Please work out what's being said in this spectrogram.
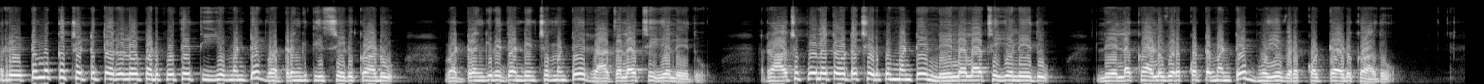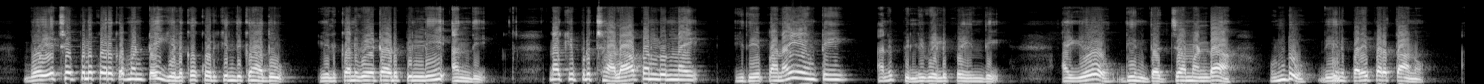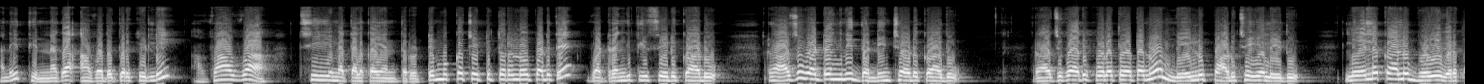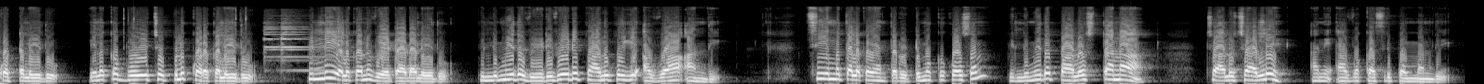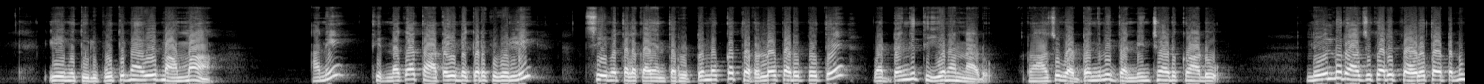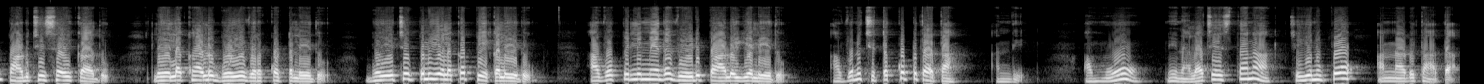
రెట్టు ముక్క చెట్టు తెరలో పడిపోతే తీయమంటే వడ్రంగి తీసేడు కాడు. వడ్రంగిని దండించమంటే రాజలా చెయ్యలేదు. రాజు పూల తోట చెరుపమంటే లేలలా చెయ్యలేదు. లేల కాళ్ళు విరక్కొట్టమంటే బోయ విరక్కొట్టాడు కాదు. బోయ చెప్పులు కొరకమంటే ఎలుక కొరికింది కాదు. ఎలుకను వేటాడు పిల్లి అంది. నాకిప్పుడు చాలా పనులున్నాయి. ఇదే పనా ఏమిటి అని పిల్లి వెళ్ళిపోయింది. అయ్యో దీని దజ్జామండా ఉండు దీని పని పడతాను. అని తిన్నగా అవ్వ దగ్గరికి వెళ్ళి అవ్వా అవ్వా చీమ తలకాయంత రొట్టె ముక్క చెట్టు త్వరలో పడితే వడ్రంగి తీసేడు కాడు. రాజు వడ్రంగిని దండించాడు కాదు. రాజుగారి పూల తోటను లేళ్ళు పాడు చేయలేదు. లేళ్ళకాలు బోయ విరక్కొట్టలేదు. ఎలక బోయ చెప్పులు కొరకలేదు. పిల్లి ఎలకను వేటాడలేదు. పిల్లి మీద వేడివేడి పాలు పొయ్యి అవ్వా అంది. చీమ తలక ఎంత రొట్టె ముక్క కోసం పిల్లి మీద పాలొస్తానా? చాలు చాలే అని అవ్వ కసిరి పొమ్మంది ఏమి తులిపోతున్నావే మా అమ్మ? అని తిన్నగా తాతయ్య దగ్గరికి వెళ్ళి చీమ తలకాయంత రొట్టె ముక్క త్వరలో పడిపోతే వడ్డంగి తీయనన్నాడు. రాజు వడ్డంగిని దండించాడు కాడు. లేళ్ళు రాజుగారి పౌల తోటను పాడు చేశాయి కాదు. లేలకాళ్ళు బోయ విరక్కొట్టలేదు. బోయ చెప్పులు ఎలక పీకలేదు. అవ్వ పిల్లి మీద వేడి పాలొయ్యలేదు. అవ్వను చిత్తకొట్టు తాత అంది. అమ్మో నేను అలా చేస్తానా? చెయ్యను పో అన్నాడు తాత.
